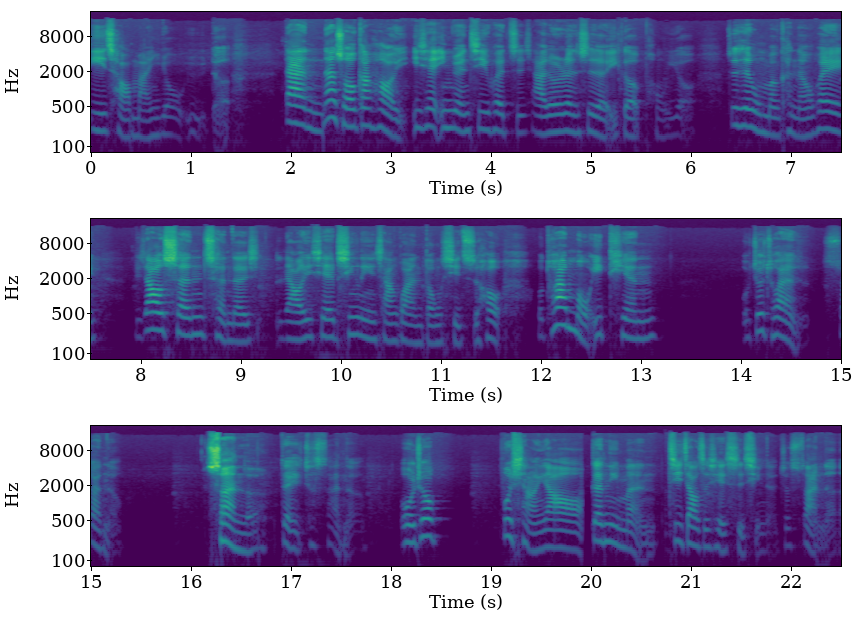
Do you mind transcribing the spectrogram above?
低潮、蛮忧郁的。但那时候刚好一些因缘际会之下，就认识了一个朋友，就是我们可能会比较深层的聊一些心灵相关的东西。之后，我突然某一天，我就突然算了，算了，对，就算了，我就不想要跟你们计较这些事情了，就算了。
